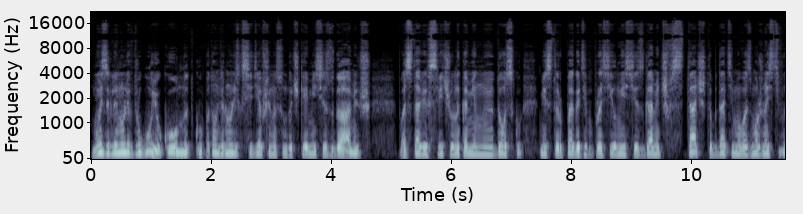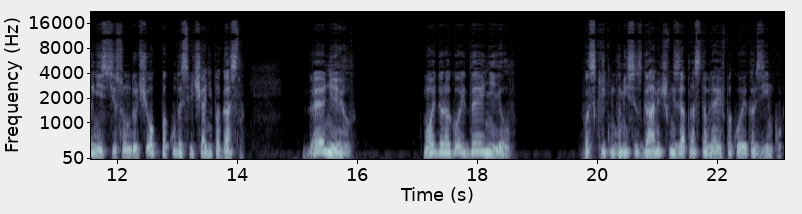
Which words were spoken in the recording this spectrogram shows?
Мы заглянули в другую комнатку, потом вернулись к сидевшей на сундучке миссис Гамидж — Поставив свечу на каминную доску, мистер Пегати попросил миссис Гамидж встать, чтобы дать ему возможность вынести сундучок, покуда свеча не погасла. — Дэниел! Мой дорогой Дэниел! — воскликнула миссис Гамидж, внезапно оставляя в покое корзинку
